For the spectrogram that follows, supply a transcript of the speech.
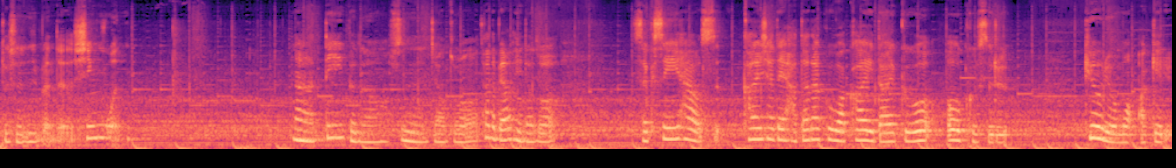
就是日本的新闻。那第一个呢，是叫做它的标题叫做 “sexy house”，会社で働く若い男女を多くする、給料も上げる。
